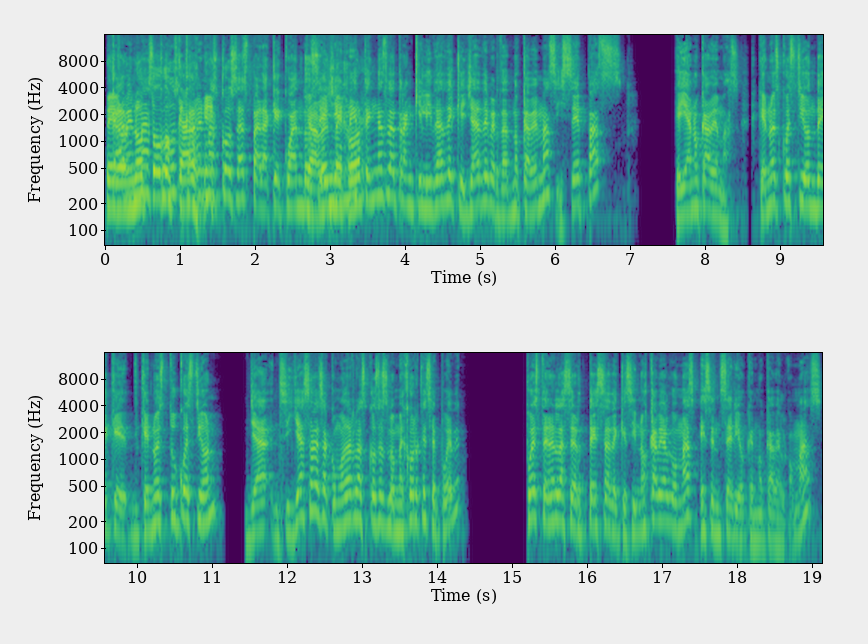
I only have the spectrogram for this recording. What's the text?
pero no todo cabe. Caben más cosas para que cuando se llene tengas la tranquilidad de que ya de verdad no cabe más y sepas que ya no cabe más. Que no es cuestión de que, que no es tu cuestión. Ya, si ya sabes acomodar las cosas lo mejor que se puede, puedes tener la certeza de que si no cabe algo más, es en serio que no cabe algo más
